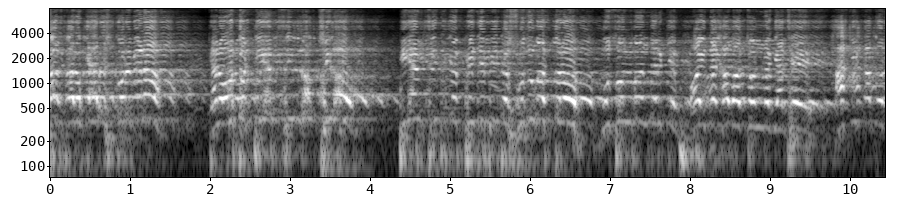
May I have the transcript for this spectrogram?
সরকার ওকে অ্যারেস্ট করবে না। কেন? ও তো টিএমসির লোক ছিল। টিএমসি থেকে বিজেপিতে শুধুমাত্র মুসলমানদেরকে ভয় দেখাবার জন্য গেছে। হাকিকাতর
